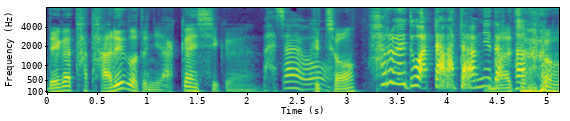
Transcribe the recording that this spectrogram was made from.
내가 다 다르거든요. 약간씩은. 맞아요. 그렇죠. 하루에도 왔다 갔다 합니다. 맞아요.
